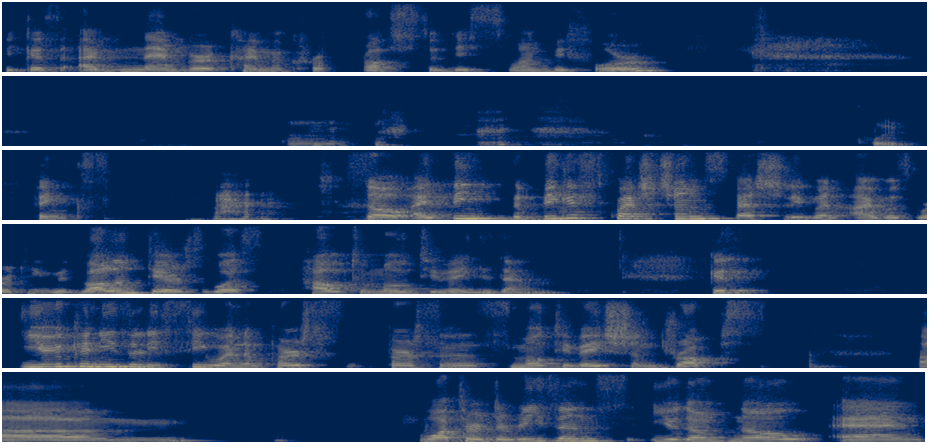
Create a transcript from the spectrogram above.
because I've never come across to this one before. Um, cool, thanks. So I think the biggest question, especially when I was working with volunteers, was how to motivate them. Because you can easily see when a pers person's motivation drops. Um, what are the reasons you don't know and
